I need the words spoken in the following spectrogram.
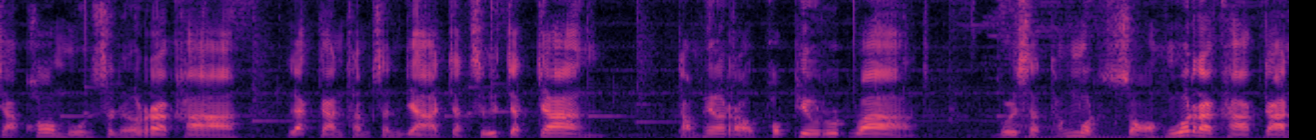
จากข้อมูลเสนอราคาและการทำสัญญาจัดซื้อจัดจ้างทำให้เราพบพิรุษว่า บริษัททั้งหมดส่อหัวราคากัน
